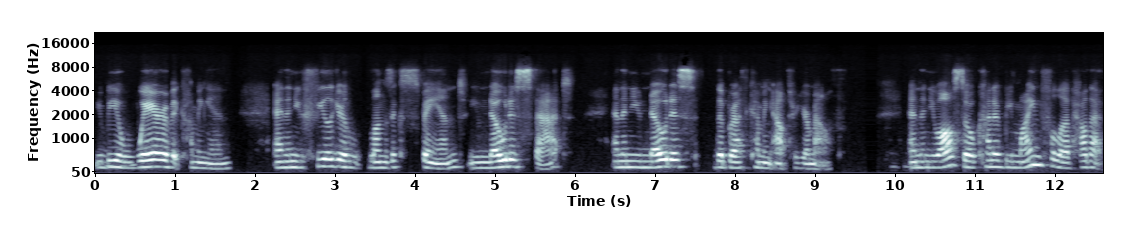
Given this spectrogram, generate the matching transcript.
You be aware of it coming in and then you feel your lungs expand. You notice that. And then you notice the breath coming out through your mouth. And then you also kind of be mindful of how that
